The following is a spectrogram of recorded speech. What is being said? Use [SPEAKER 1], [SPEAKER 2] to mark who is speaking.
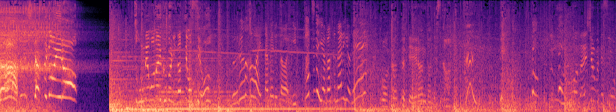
[SPEAKER 1] あ下すごい色。とんでもないことになってますよ。
[SPEAKER 2] ブルーホワイ食べると一発でヤバくなるよね。
[SPEAKER 1] 分かってて選んだんですか？
[SPEAKER 2] うん。
[SPEAKER 1] もう大丈夫ですよ。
